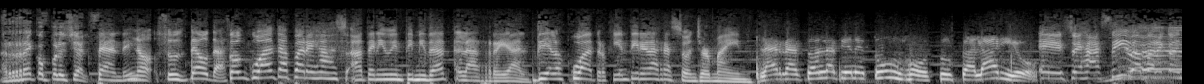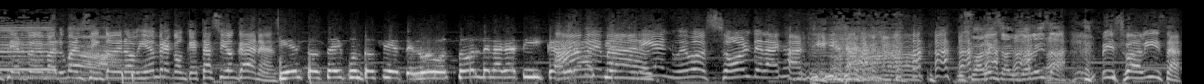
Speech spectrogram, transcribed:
Récord policial. Sandy. No, sus deudas. ¿Con cuántas parejas ha tenido intimidad la real? De los cuatro, ¿quién tiene la razón, Germain? La razón la tiene Tunjo, su salario. Eso es así, va para el concierto de Maluma el 5 de noviembre. ¿Con qué estación ganas? 106.7, el nuevo sol de la gatica. ¡Ave Gracias. María, el nuevo sol de la gatita! Visualiza, visualiza. Visualiza.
